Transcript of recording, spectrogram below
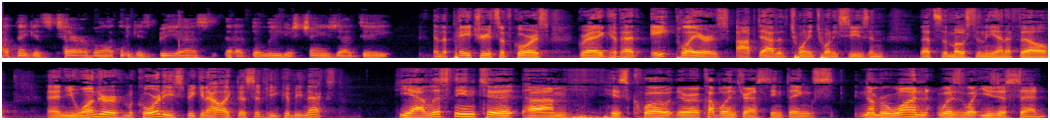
I think it's terrible. I think it's BS that the league has changed that date. And the Patriots, of course, Greg, have had eight players opt out of the 2020 season. That's the most in the NFL. And you wonder, McCourty speaking out like this, if he could be next. Yeah, listening to um, his quote, there were a couple interesting things. Number one was what you just said.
